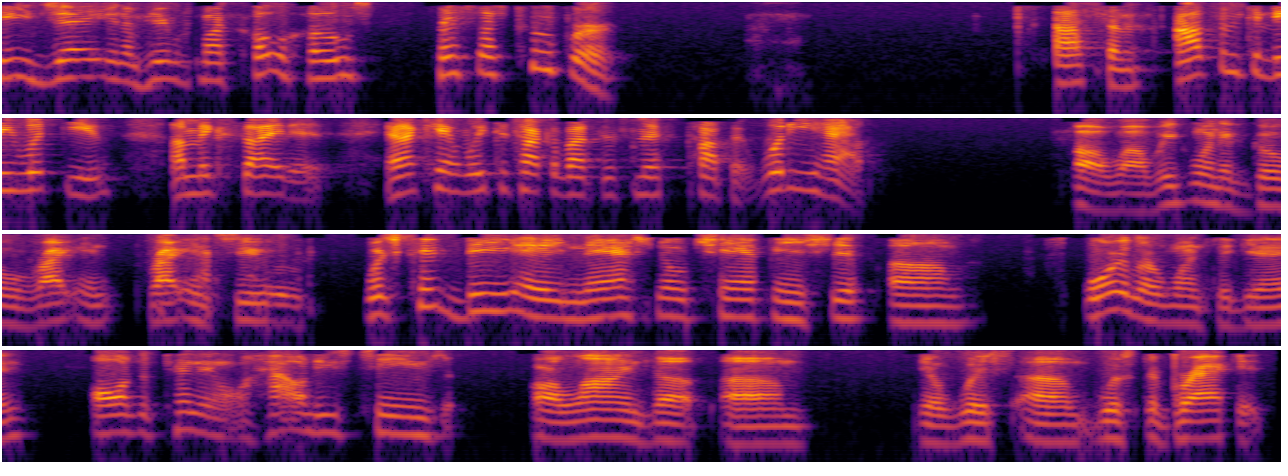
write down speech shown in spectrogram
TJ, and I'm here with my co-host, Princess Cooper. Awesome. Awesome to be with you. I'm excited. And I can't wait to talk about this next topic. What do you have? Oh, wow. we're going to go right in right into which could be a national championship um, spoiler once again, all depending on how these teams are lined up, um, you know, with um, with the brackets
